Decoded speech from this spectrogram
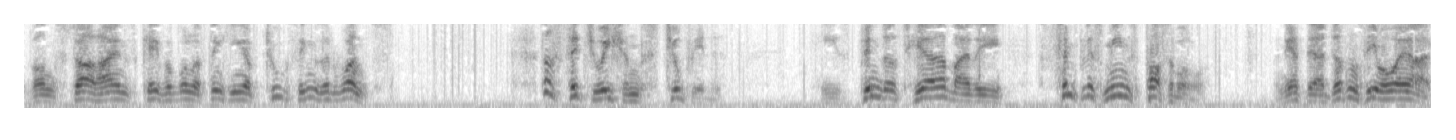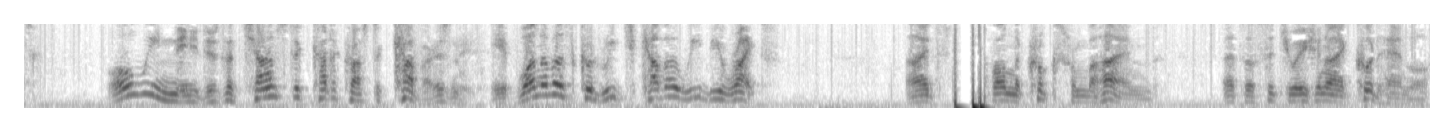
Von Stalhein's capable of thinking of two things at once. The situation's stupid. He's pinned us here by the simplest means possible, and yet there doesn't seem a way out. All we need is the chance to cut across to cover, isn't it? If one of us could reach cover, we'd be right. I'd step on the crooks from behind. That's a situation I could handle.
